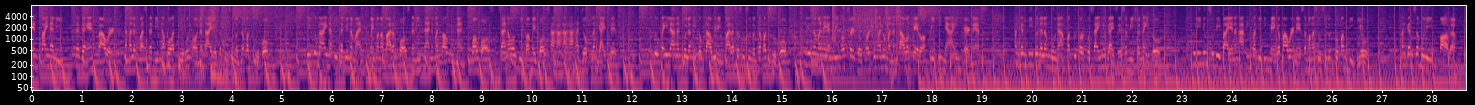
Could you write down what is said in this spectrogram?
And finally, to the end power, nakalagpas na din ako at moving on na tayo sa susunod na pagsubok. Dito nga ay nakita nyo naman, may mga parang balls na need na naman taunan, wow balls, sana all di ba may balls ha ha ha ha ha joke lang guys eh. So kailangan ko lang itong tawirin para sa susunod na pagsubok. Yun naman ay ang ring of circles or kung ano man ang tawag pero ang freaky niya ay in fairness. Hanggang dito na lang muna ang pagtutor ko sa inyo guys eh, sa mission na ito. Huli niyong subaybayan ang aking pagiging mega powerness sa mga susunod ko pang video. Hanggang sa muli, paalam.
